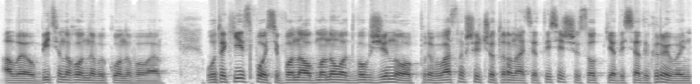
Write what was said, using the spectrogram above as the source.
але обіцяного не виконувала. У такий спосіб вона обманула двох жінок, привласнивши 14 тисяч 650 гривень.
